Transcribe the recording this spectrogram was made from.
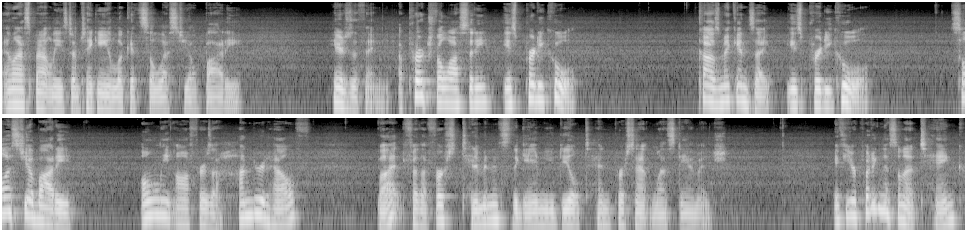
And last but not least, I'm taking a look at Celestial Body. Here's the thing approach velocity is pretty cool. Cosmic Insight is pretty cool. Celestial Body only offers 100 health, but for the first 10 minutes of the game, you deal 10% less damage. If you're putting this on a tank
